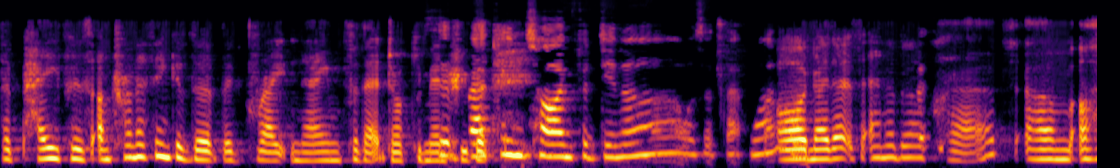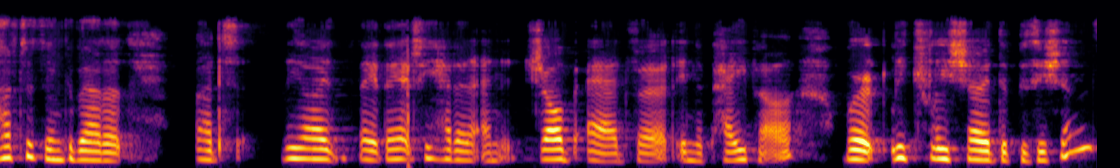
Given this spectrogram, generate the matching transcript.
the papers. I'm trying to think of the the great name for that documentary, it but back in time for dinner was it that one oh no, that's Annabel Crabb's. Um, I'll have to think about it, but. The, I- they, they actually had a, a job advert in the paper where it literally showed the positions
